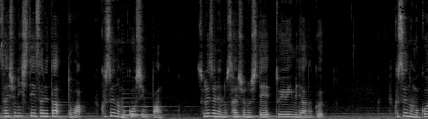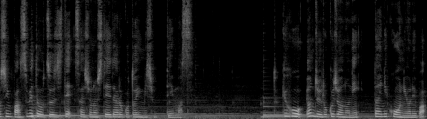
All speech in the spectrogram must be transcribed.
最初に指定されたとは複数の無効審判それぞれの最初の指定という意味ではなく複数の無効審判全てを通じて最初の指定であることを意味しています。特許法46条の2第2項によれば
